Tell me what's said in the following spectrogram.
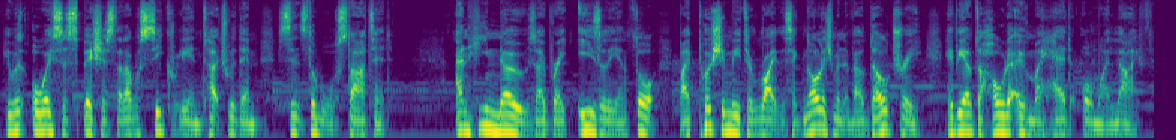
he was always suspicious that I was secretly in touch with him since the war started. And he knows I break easily and thought by pushing me to write this acknowledgement of adultery, he'd be able to hold it over my head all my life.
